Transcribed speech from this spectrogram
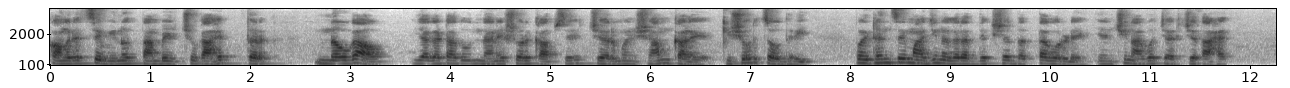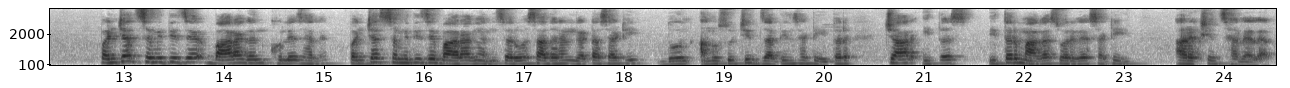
काँग्रेसचे विनोद तांबे इच्छुक आहेत. तर नवगाव या गटातून ज्ञानेश्वर कापसे चेअरमन श्याम काळे किशोर चौधरी पैठणचे माजी नगराध्यक्ष दत्ता गोरडे यांची नावं चर्चेत आहेत. पंचायत समितीचे बारा गण खुले झाले. पंचायत समितीचे बारा गण सर्वसाधारण गटासाठी दोन अनुसूचित जातींसाठी तर चार इतर इतर मागासवर्गासाठी आरक्षित झालेल्या आहेत.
